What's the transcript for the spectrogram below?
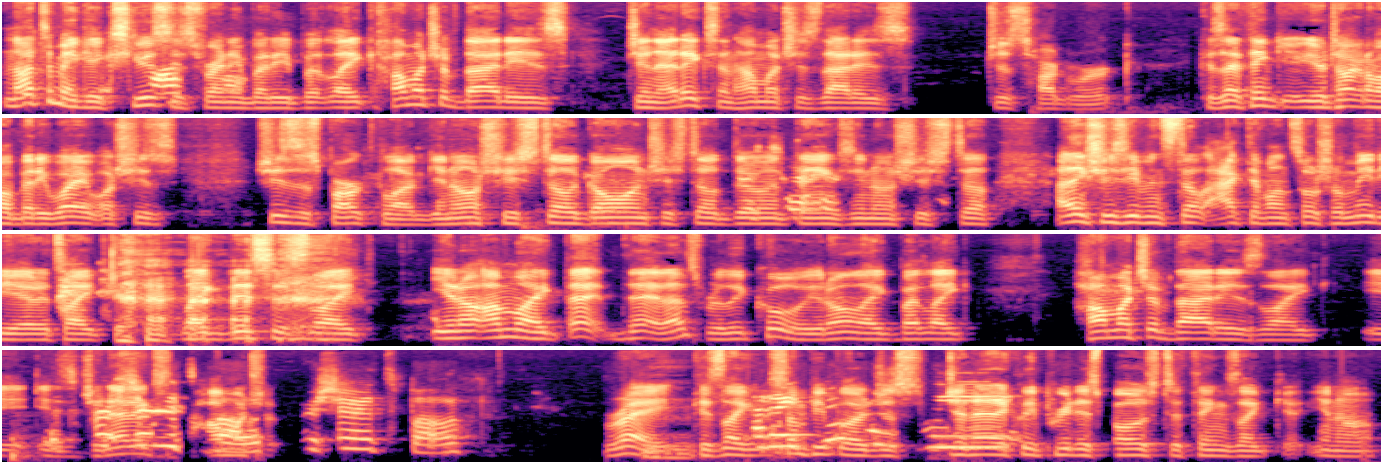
not to make excuses possible. for anybody, but like how much of that is genetics and how much is that is just hard work? Because I think you're talking about Betty White. Well, she's she's a spark plug. You know, she's still going. She's still doing things. You know, she's still. I think she's even still active on social media. It's like like this is like you know I'm like that, that that's really cool. You know, like but like how much of that is like is genetics? Sure how both. much for sure it's both. Right, because mm-hmm. like some people are just we, genetically predisposed to things like you know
